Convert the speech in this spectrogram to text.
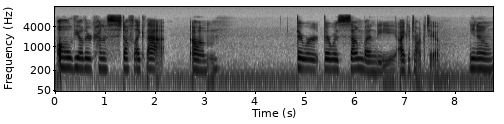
all the other kind of stuff like that um, there were there was somebody I could talk to, you know,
